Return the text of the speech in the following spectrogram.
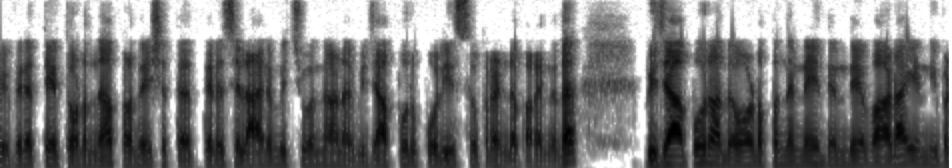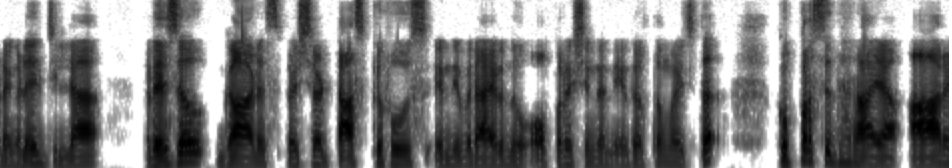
വിവരത്തെ തുടർന്ന് പ്രദേശത്ത് തിരച്ചിൽ ആരംഭിച്ചുവെന്നാണ് വിജാപൂർ പോലീസ് സൂപ്രണ്ട് പറയുന്നത്. വിജാപൂർ അതോടൊപ്പം തന്നെ ദന്തേവാഡ എന്നിവിടങ്ങളിൽ ജില്ലാ reserve guard special task force എന്നിവരായിരുന്നു ഓപ്പറേഷന്റെ നേതൃത്വം വഹിച്ചത്. കുപ്രസിദ്ധരായ ആറ്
